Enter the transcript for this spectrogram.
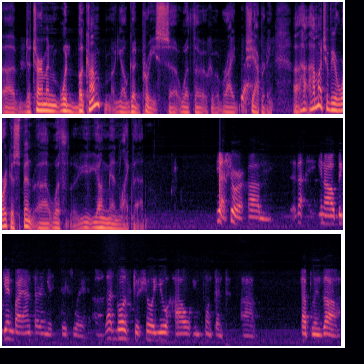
uh, determine would become you know good priests uh, with the right yeah. shepherding. Uh, how, how, much of your work is spent uh, with young men like that? Yeah, sure. Um, that, you know, I'll begin by answering it this way. Uh, that goes to show you how important uh, chaplains are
